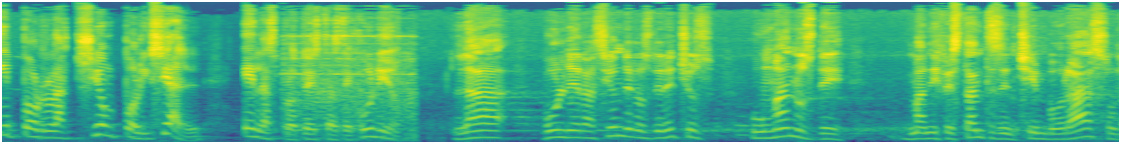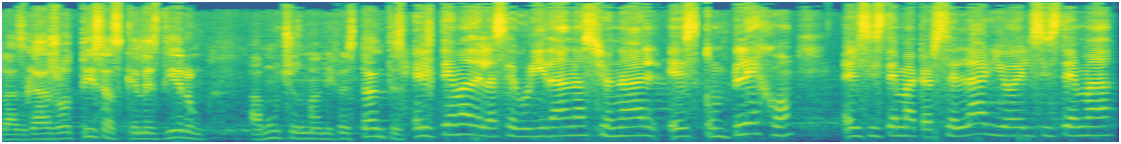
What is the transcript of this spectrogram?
y por la acción policial en las protestas de junio. La vulneración de los derechos humanos de manifestantes en Chimborazo, las garrotizas que les dieron a muchos manifestantes. El tema de la seguridad nacional es complejo, el sistema carcelario, el sistema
